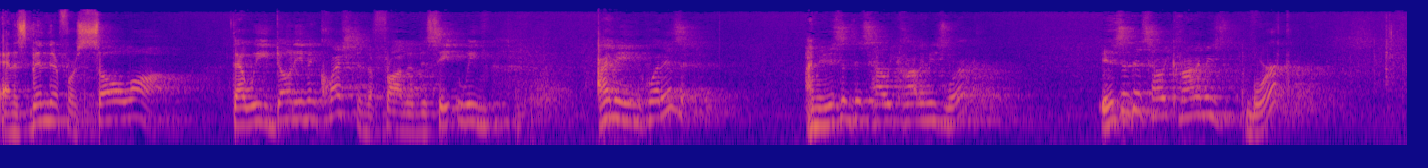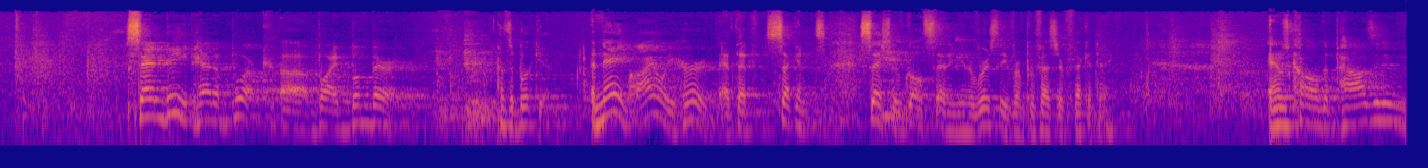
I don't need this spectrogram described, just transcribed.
And it's been there for so long that we don't even question the fraud and deceit. We, I mean, what is it? I mean, isn't this how economies work? Isn't this how economies work? Sandeep had a book uh, by Böhm-Bawerk. Has a book? A name I only heard at that second session of Gold Standard University from Professor Fekete. And it was called the positive,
